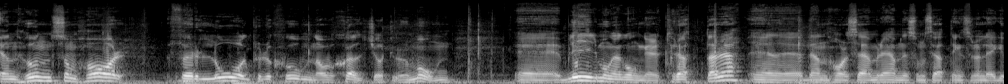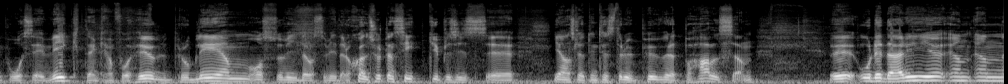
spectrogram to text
en hund som har för låg produktion av sköldkörtelhormon Eh, blir många gånger tröttare, eh, den har sämre ämnesomsättning så den lägger på sig vikt, den kan få hudproblem och så vidare. och så vidare. Sköldkörteln sitter ju precis eh, i anslutning till struphuvudet på halsen. Eh, och det där är ju en, en,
